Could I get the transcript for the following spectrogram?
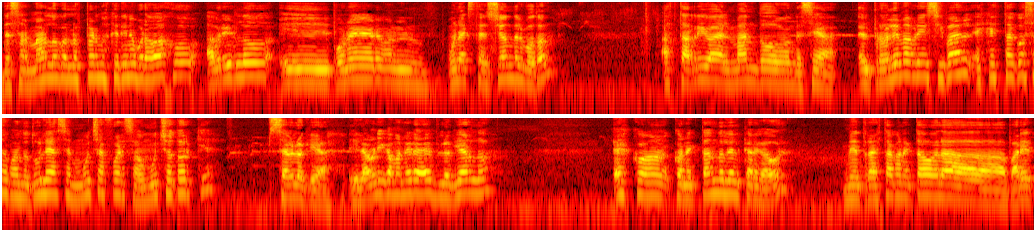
desarmarlo con los pernos que tiene por abajo, abrirlo y poner un- una extensión del botón hasta arriba del mando donde sea. El problema principal es que esta cosa cuando tú le haces mucha fuerza o mucho torque, se bloquea. Y la única manera de bloquearlo es con- conectándole el cargador mientras está conectado a la pared.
